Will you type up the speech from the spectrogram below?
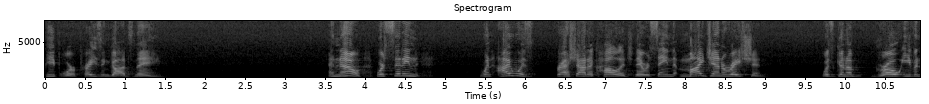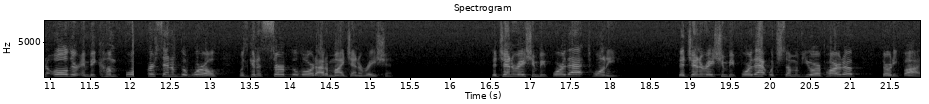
people are praising God's name. And now we're sitting, when I was fresh out of college, they were saying that my generation was going to grow even older and become 4% of the world, was going to serve the Lord out of my generation. The generation before that, 20. The generation before that, which some of you are a part of, 35.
